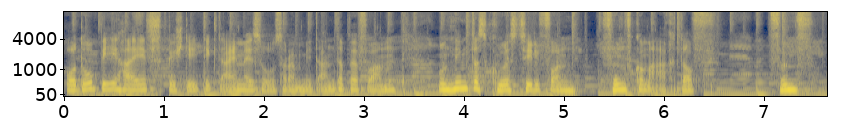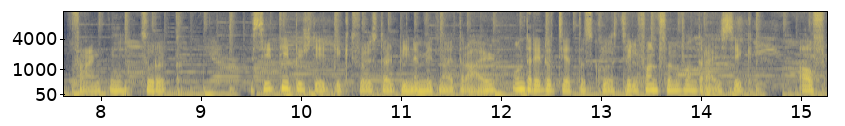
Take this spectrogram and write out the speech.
Odo BHF bestätigt AMS Osram mit Underperform und nimmt das Kursziel von 5,8 auf 5 Franken zurück. City bestätigt Föstalpine mit neutral und reduziert das Kursziel von 35 auf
